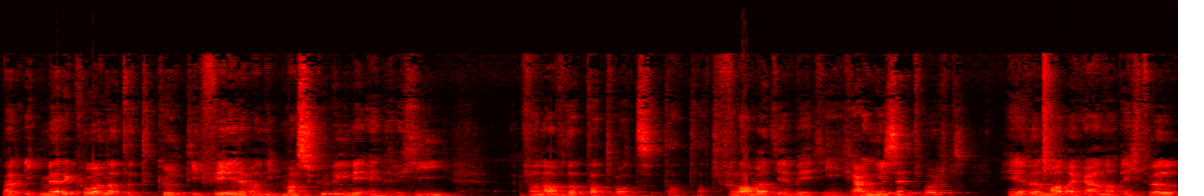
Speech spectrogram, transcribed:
maar ik merk gewoon dat het cultiveren van die masculine energie, vanaf dat dat, wat, dat dat vlammetje een beetje in gang gezet wordt, heel veel mannen gaan dan echt wel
